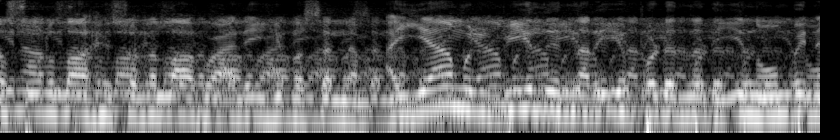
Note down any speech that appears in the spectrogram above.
റസൂലുള്ളാഹി സ്വല്ലല്ലാഹു അലൈഹി വസല്ലം അയ്യാമുൽ ബീദ് എന്നറിയപ്പെടുന്നത് ഈ നോമ്പിന.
